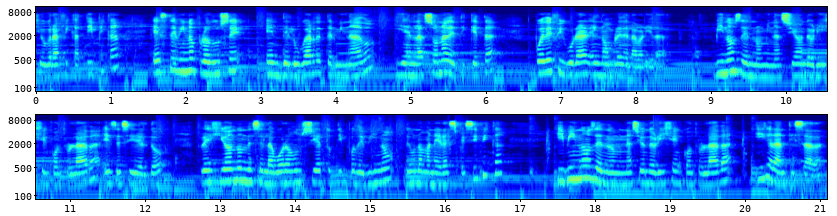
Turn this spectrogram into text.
geográfica típica, este vino produce en de lugar determinado y en la zona de etiqueta puede figurar el nombre de la variedad. Vinos de denominación de origen controlada, es decir, el DOC, región donde se elabora un cierto tipo de vino de una manera específica, y vinos de denominación de origen controlada y garantizada,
